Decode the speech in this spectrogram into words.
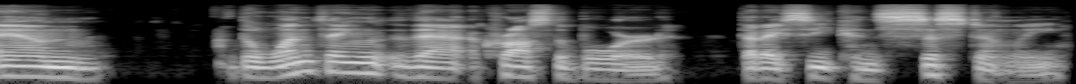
And the one thing that across the board that I see consistently,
